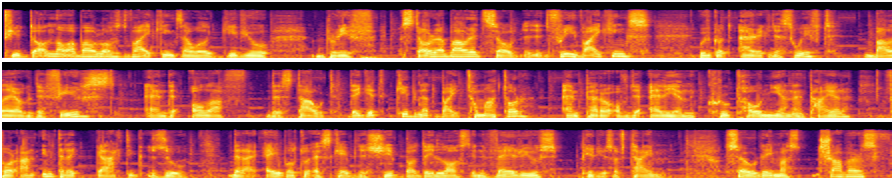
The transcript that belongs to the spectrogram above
if you don't know about Lost Vikings, I will give you brief story about it. So, three Vikings, we've got Erik the Swift, Baleog the Fierce, and Olaf the Stout. They get kidnapped by Tomator, emperor of the alien Croutonian Empire, for an intergalactic zoo. They are able to escape the ship, but they lost in various periods of time. So they must traverse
